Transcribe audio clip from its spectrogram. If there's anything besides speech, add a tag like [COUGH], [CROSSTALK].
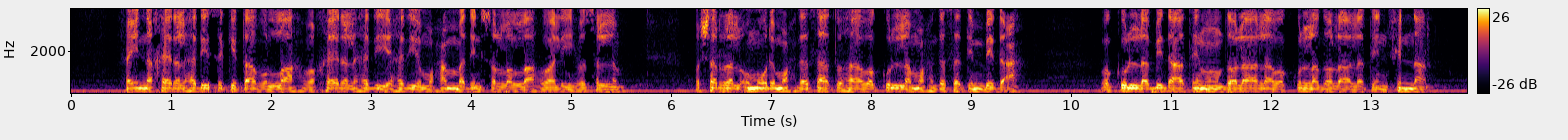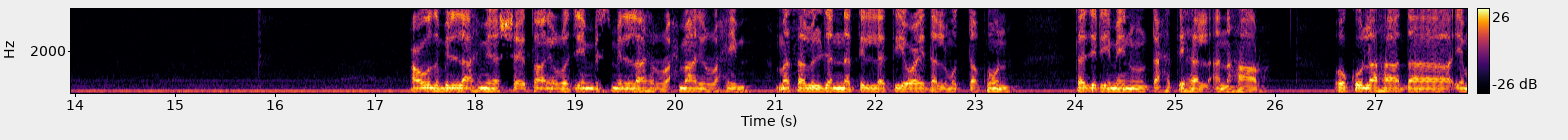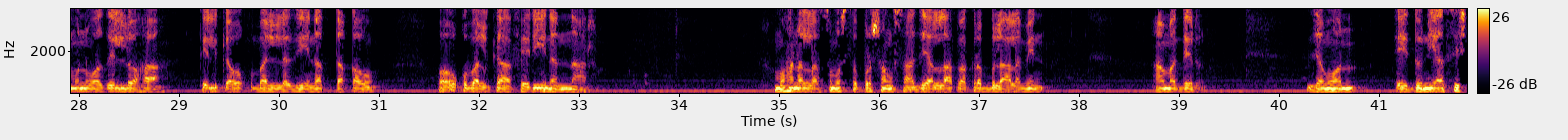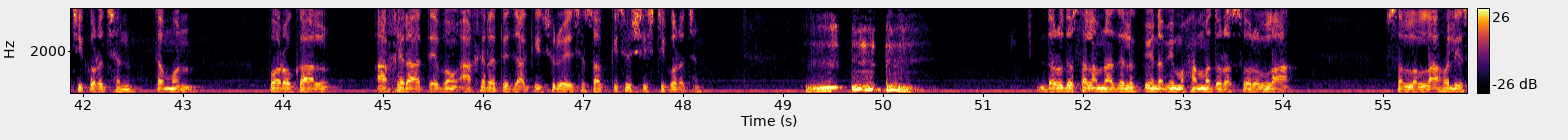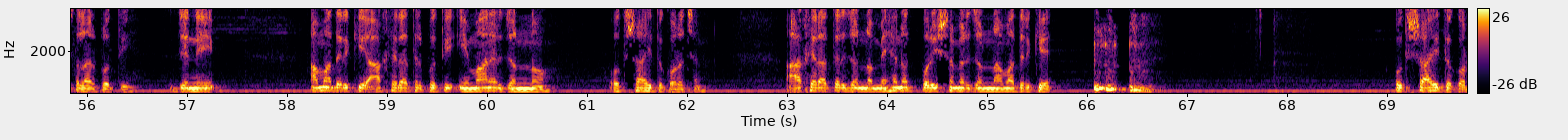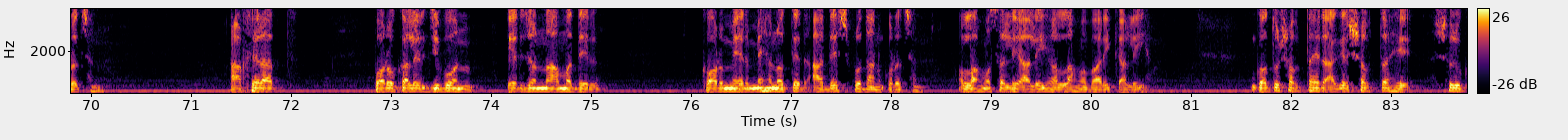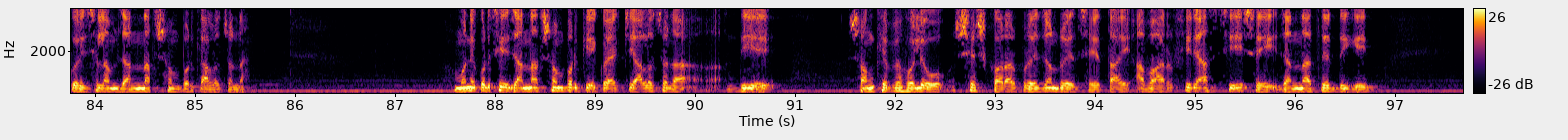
فإن خير الحديث كتاب الله وخير الهدي هدي محمد صلى الله عليه وسلم وشر الأمور محدثاتها وكل محدثة بدعة وكل بدعة ضلالة وكل ضلالة في النار. أعوذ بالله من الشيطان الرجيم. بسم الله الرحمن الرحيم. مثل الجنة التي وعد المتقون تجري من تحتها الأنهار. أكلها دائم وظلها. তিলকা উকবাল কাফেরিন নার মহান আল্লাহর সমস্ত প্রশংসা যে আল্লাহ পাকরবুল আলমিন আমাদের যেমন এই দুনিয়া সৃষ্টি করেছেন, তেমন পরকাল, আখেরাত এবং আখেরাতে যা কিছু রয়েছে সবকিছু সৃষ্টি করেছেন। দরুদ সালাম নাজিল নবী মোহাম্মদ রসোল্লাহ সাল্লাহ আলি সাল্লামের প্রতি, যিনি আমাদেরকে আখেরাতের প্রতি ইমানের জন্য উৎসাহিত করেছেন। আখেরাতের জন্য, মেহনত, পরিশ্রমের জন্য আমাদেরকে উৎসাহিত করেছেন। আখেরাত পরকালের জীবন এর জন্য আমাদের কর্মের, মেহনতের আদেশ প্রদান করেছেন। আল্লাহ সাল্লি আলী আল্লাহ বারিক আলী গত সপ্তাহের আগের সপ্তাহে শুরু করেছিলাম জান্নাত সম্পর্কে আলোচনা। মনে করছি এই জান্নাত সম্পর্কে কয়েকটি আলোচনা দিয়ে সংক্ষেপে হলেও শেষ করার প্রয়োজন রয়েছে। তাই আবার ফিরে আসছি সেই জান্নাতের দিকে,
